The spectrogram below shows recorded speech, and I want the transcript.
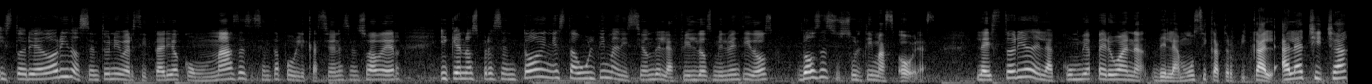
historiador y docente universitario con más de 60 publicaciones en su haber y que nos presentó en esta última edición de la FIL 2022 dos de sus últimas obras, la historia de la cumbia peruana de la música tropical a la chicha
